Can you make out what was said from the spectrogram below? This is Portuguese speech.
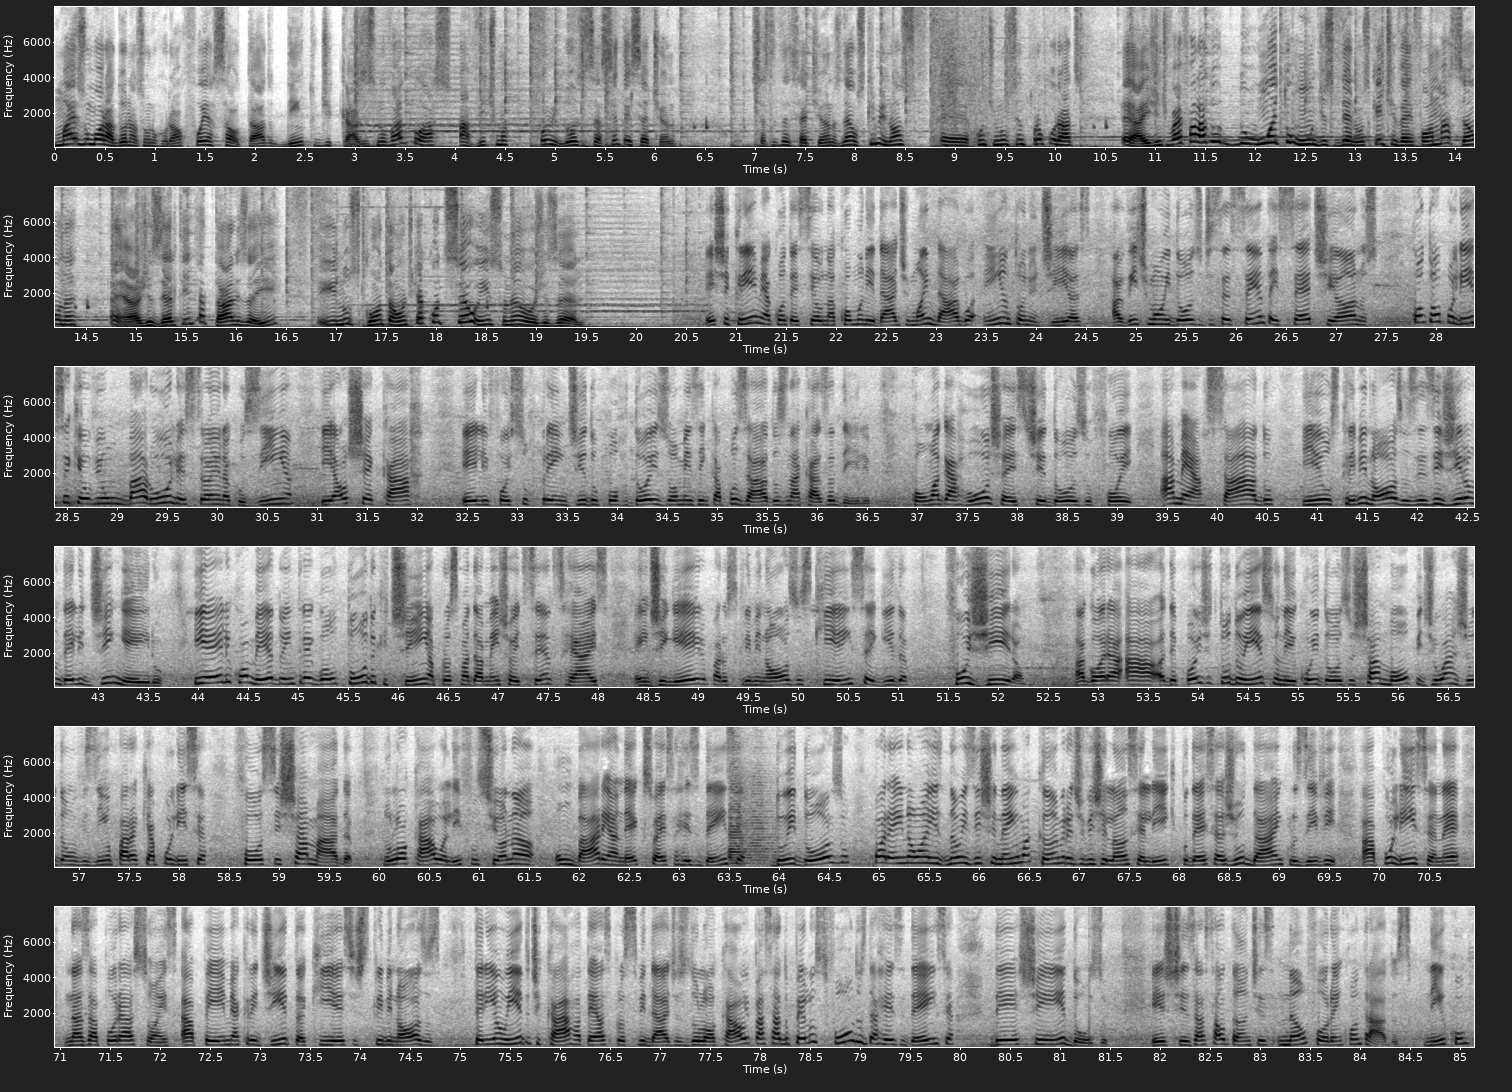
Mais um morador na zona rural foi assaltado dentro de casa. Isso no Vale do Aço. A vítima foi um idoso de 67 anos. 67 anos, né? Os criminosos é, continuam sendo procurados. É, aí a gente vai falar do, do 181, disso, denúncia, quem tiver informação, né? É, a Gisele tem detalhes aí e nos conta onde que aconteceu isso, né, ô Gisele? Este crime aconteceu na comunidade Mãe d'Água, em Antônio Dias. A vítima, um idoso de 67 anos, contou à polícia que ouviu um barulho estranho na cozinha e, ao checar, ele foi surpreendido por dois homens encapuzados na casa dele. Com uma garrucha, este idoso foi ameaçado e os criminosos exigiram dele dinheiro. E ele, com medo, entregou tudo que tinha, aproximadamente 800 reais em dinheiro para os criminosos que, em seguida, fugiram. Agora, a, depois de tudo isso, Nico, o idoso chamou, pediu ajuda a um vizinho para que a polícia fosse chamada. No local ali funciona um bar em anexo a essa residência do idoso, porém não, não existe nenhuma câmera de vigilância ali que pudesse ajudar, inclusive, a polícia né, nas apurações. A PM acredita que esses criminosos teriam ido de carro até as proximidades do local e passado pelos fundos da residência deste idoso. Estes assaltantes não foram encontrados. Nico?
